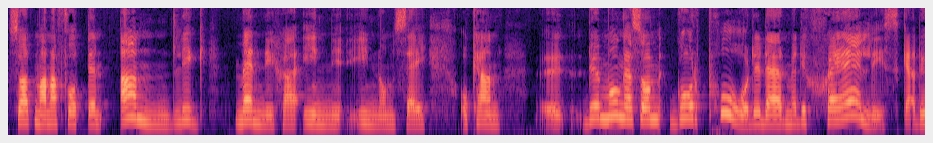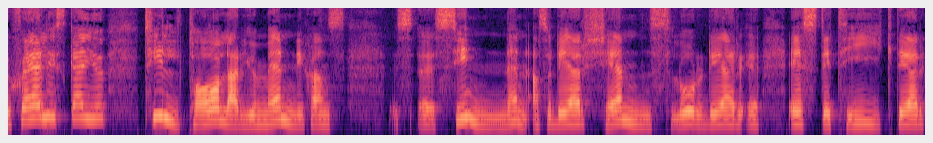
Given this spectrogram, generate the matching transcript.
Så att man har fått en andlig människa in, inom sig och kan eh, det är många som går på det där med det själiska. Det själiska ju, tilltalar ju människans Eh, Eh, sinnen, alltså det är känslor, det är eh, estetik, det är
